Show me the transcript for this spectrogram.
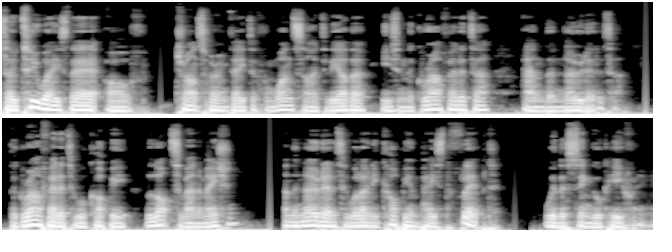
So two ways there of transferring data from one side to the other using the graph editor and the node editor. The graph editor will copy lots of animation and the node editor will only copy and paste flipped with a single keyframe.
